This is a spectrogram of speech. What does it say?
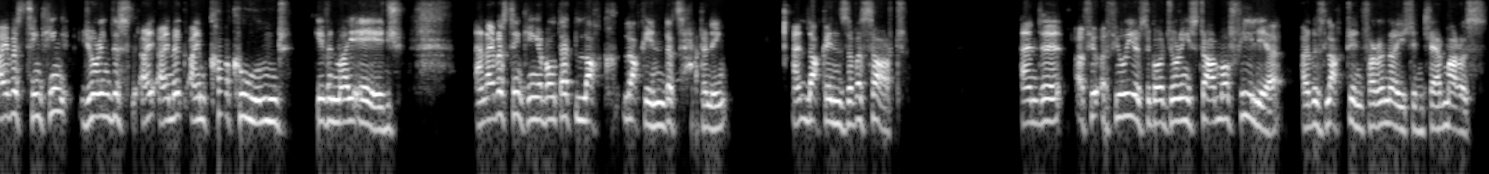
I was thinking during this, I, I'm, a, I'm cocooned given my age, and I was thinking about that lock lock in that's happening, and lock ins of a sort. And uh, a few a few years ago, during Storm Ophelia, I was locked in for a night in Claremorris,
